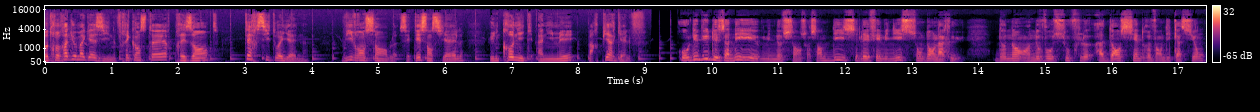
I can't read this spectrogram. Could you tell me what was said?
Votre radio-magazine Fréquence Terre présente Terre citoyenne. Vivre ensemble, c'est essentiel. Une chronique animée par Pierre Guelf. Au début des années 1970, les féministes sont dans la rue. Donnant un nouveau souffle à d'anciennes revendications,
